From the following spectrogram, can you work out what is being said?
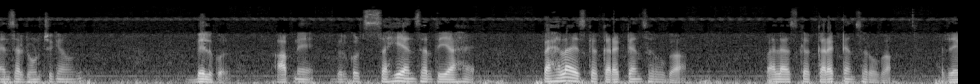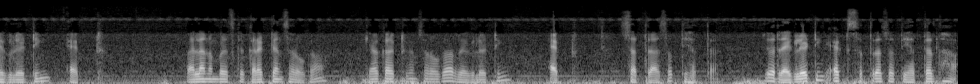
आंसर ढूंढ चुके होंगे। बिल्कुल, आपने बिल्कुल सही आंसर दिया है। पहला इसका करेक्ट आंसर होगा। पहला इसका करेक्ट आंसर होगा रेगुलेटिंग एक्ट। पहला नंबर इसका करेक्ट आंसर होगा। क्या करेक्ट आंसर होगा? रेगुलेटिंग एक्ट सत्रह जो रेगुलेटिंग एक्ट सत्रह सौ तिहत्तर था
